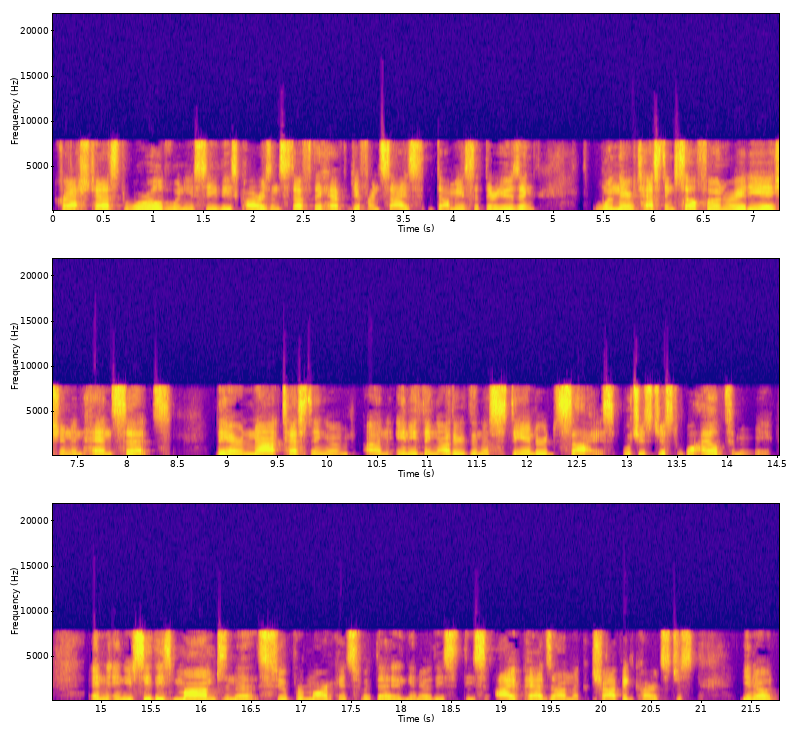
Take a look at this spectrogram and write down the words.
crash test world, when you see these cars and stuff, they have different size dummies that they're using. When they're testing cell phone radiation and handsets, they are not testing them on anything other than a standard size, which is just wild to me. And and you see these moms in the supermarkets with the you know these these iPads on the shopping carts, just you know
